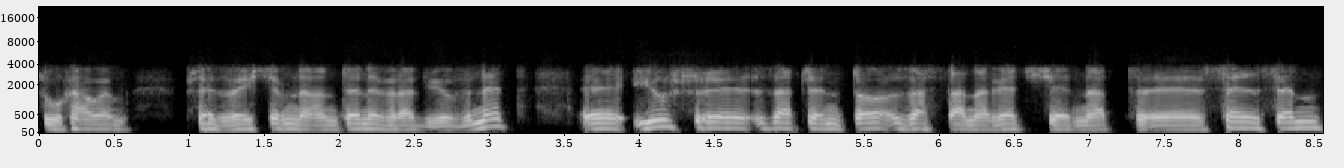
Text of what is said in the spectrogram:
słuchałem przed wejściem na antenę w Radiu Wnet, już zaczęto zastanawiać się nad sensem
